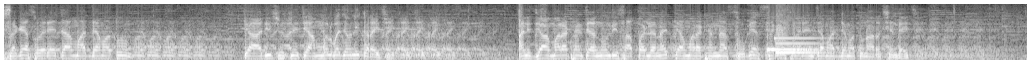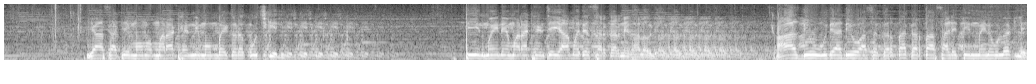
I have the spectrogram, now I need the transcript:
सगळ्या सोयऱ्याच्या माध्यमातून त्या अधिसूचनेची अंमलबजावणी करायची. आणि ज्या मराठ्यांच्या नोंदी सापडल्या नाहीत त्या मराठ्यांना सगळ्या सगळ्या सोयऱ्यांच्या माध्यमातून आरक्षण द्यायचे. यासाठी मराठ्यांनी मुंबईकडे कूच केली. तीन महिने मराठ्यांचे यामध्ये सरकारने घालवले. आज देऊ उद्या देऊ असं करता करता साडेतीन महिने उलटले.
